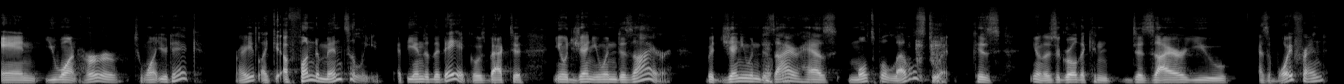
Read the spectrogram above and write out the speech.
and you want her to want your dick. Right. Like uh, fundamentally, at the end of the day, it goes back to, you know, genuine desire. But genuine Mhm. desire has multiple levels to it because, you know, there's a girl that can desire you as a boyfriend,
